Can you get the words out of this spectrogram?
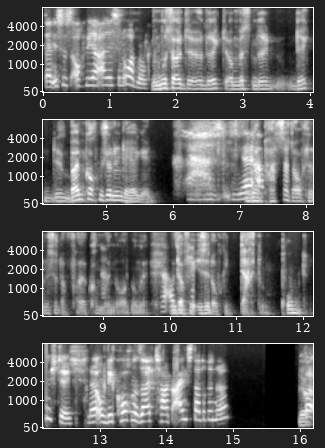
dann ist es auch wieder alles in Ordnung. Man muss halt äh, direkt, am besten direkt, direkt äh, beim Kochen schon hinterhergehen. Ja, Und ne, dann aber, passt das auch, dann ist das doch vollkommen in Ordnung. Ja, Und also dafür ist es auch gedacht. Und Punkt. richtig. Ne? Und wir kochen seit Tag 1 da drinnen. Ja. Bei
